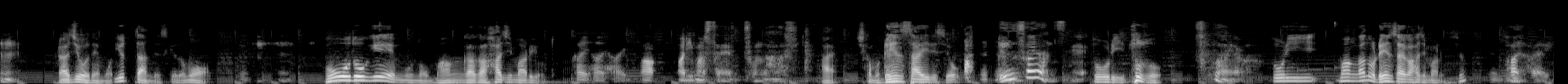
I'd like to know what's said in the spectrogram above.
うん、ラジオでも言ったんですけども、うんボードゲームの漫画が始まるよはいはいはい。あ、ありましたね、そんな話。と。はい。しかも連載ですよ。あ、連載なんですね。ストーリー、そうそう。そうなんや。ストーリー漫画の連載が始まるんですよ。はいはい。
